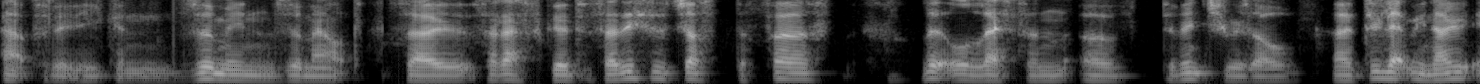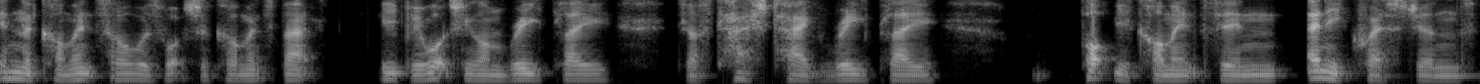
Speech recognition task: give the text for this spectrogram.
Absolutely, you can zoom in, zoom out. So, so that's good. So this is just the first little lesson of DaVinci Resolve. Uh, do let me know in the comments. I always watch the comments back. If you're watching on replay, just hashtag replay, pop your comments in, any questions,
